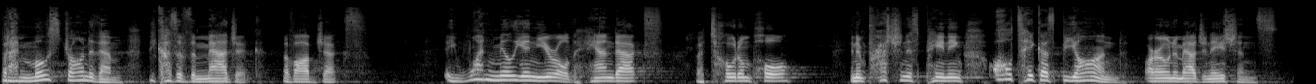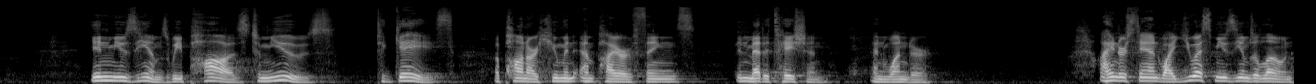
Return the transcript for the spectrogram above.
but I'm most drawn to them because of the magic of objects. A one million year old hand axe, a totem pole, an impressionist painting all take us beyond our own imaginations. In museums, we pause to muse, to gaze upon our human empire of things in meditation and wonder. I understand why U.S. museums alone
